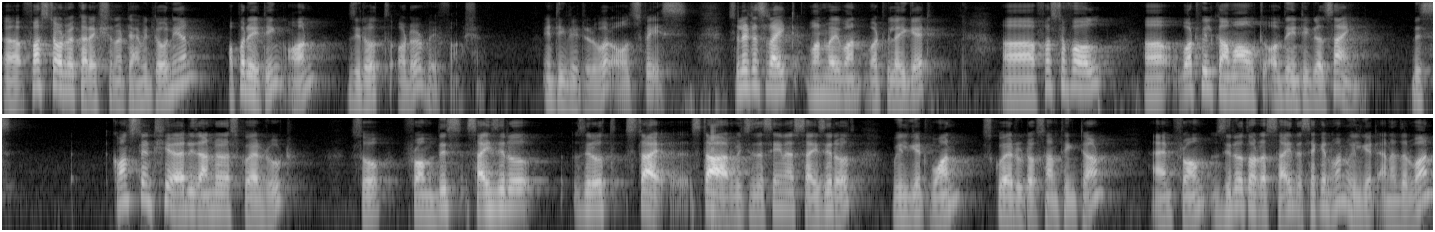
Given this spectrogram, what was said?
uh, first order correction of Hamiltonian operating on 0th order wave function integrated over all space. So, let us write one by one what will I get. Uh, first of all uh, what will come out of the integral sign this constant here is under a square root. So, from this psi 0 zeroth star, star which is the same as psi 0th we will get 1 square root of something term and from 0th order psi the second one we will get another one.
